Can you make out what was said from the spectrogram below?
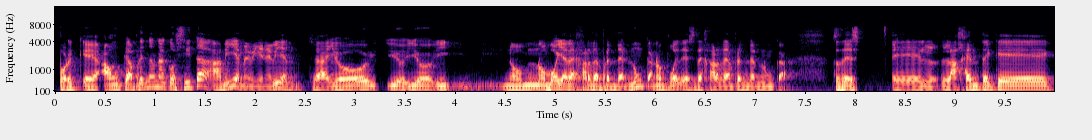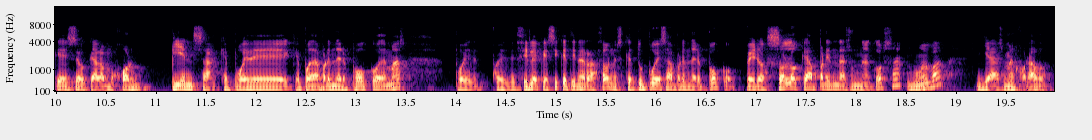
porque aunque aprenda una cosita, a mí ya me viene bien. O sea, yo, yo, yo no, no voy a dejar de aprender nunca, no puedes dejar de aprender nunca. Entonces, eh, la gente que, que eso, que a lo mejor piensa que puede, que puede aprender poco, además, pues, pues decirle que sí, que tiene razón, es que tú puedes aprender poco, pero solo que aprendas una cosa nueva, ya has mejorado.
